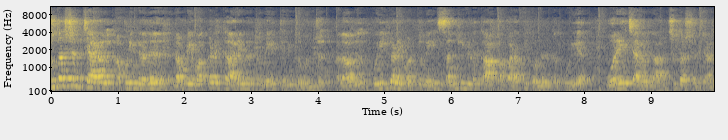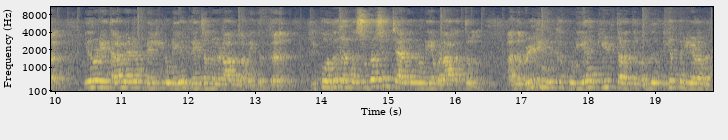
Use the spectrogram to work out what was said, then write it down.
சுதர்ஷன் சேனல் அப்படிங்கிறது நம்முடைய மக்களுக்கு அனைவருக்குமே தெரிந்த ஒன்று. அதாவது பொய்களை மட்டுமே சங்கிகளுக்காக பரப்பி கொண்டிருக்கக்கூடிய ஒரே சேனல் தான் சுதர்ஷன் சேனல். இதனுடைய தலைமையிடம் டெல்லியினுடைய கிரேட்டர் நோய்டாவில் அமைந்திருக்கிறது. இப்போது அந்த சுதர்ஷன் சேனலினுடைய வளாகத்தில் அந்த பில்டிங் இருக்கக்கூடிய கீழ்த்தளத்தில் வந்து மிகப்பெரிய அளவில்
